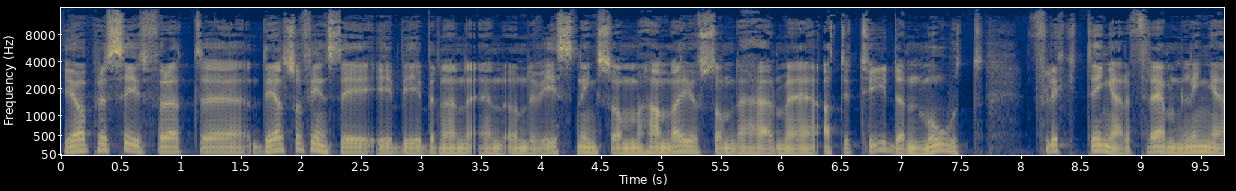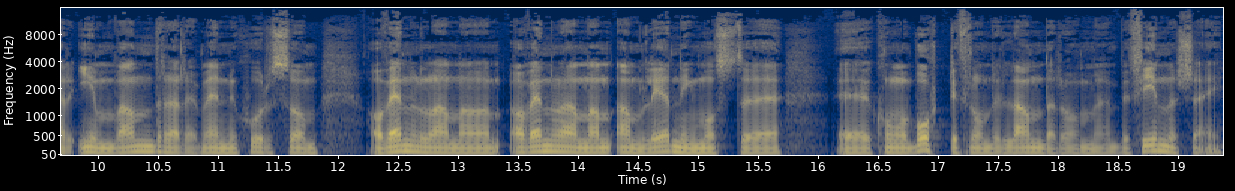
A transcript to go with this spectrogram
ja precis för att eh, dels så finns det i, i Bibeln en, en, undervisning som handlar just om det här med attityden mot flyktingar, främlingar, invandrare, människor som av en eller annan, av en eller annan anledning måste eh, Eh, komma bort ifrån det land där de eh, befinner sig.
